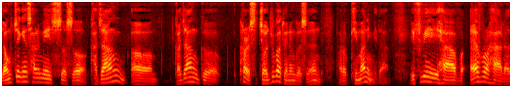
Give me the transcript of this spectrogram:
영적인 삶에 있어서 가장 어, 가장 그 curse 저주가 되는 것은 바로 기만입니다. If we have ever had a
